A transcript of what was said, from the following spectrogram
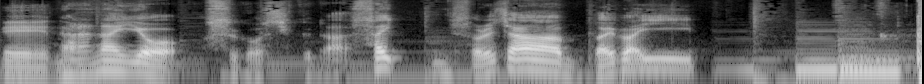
えー、ならないようお過ごしください。それじゃあ、バイバイ。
